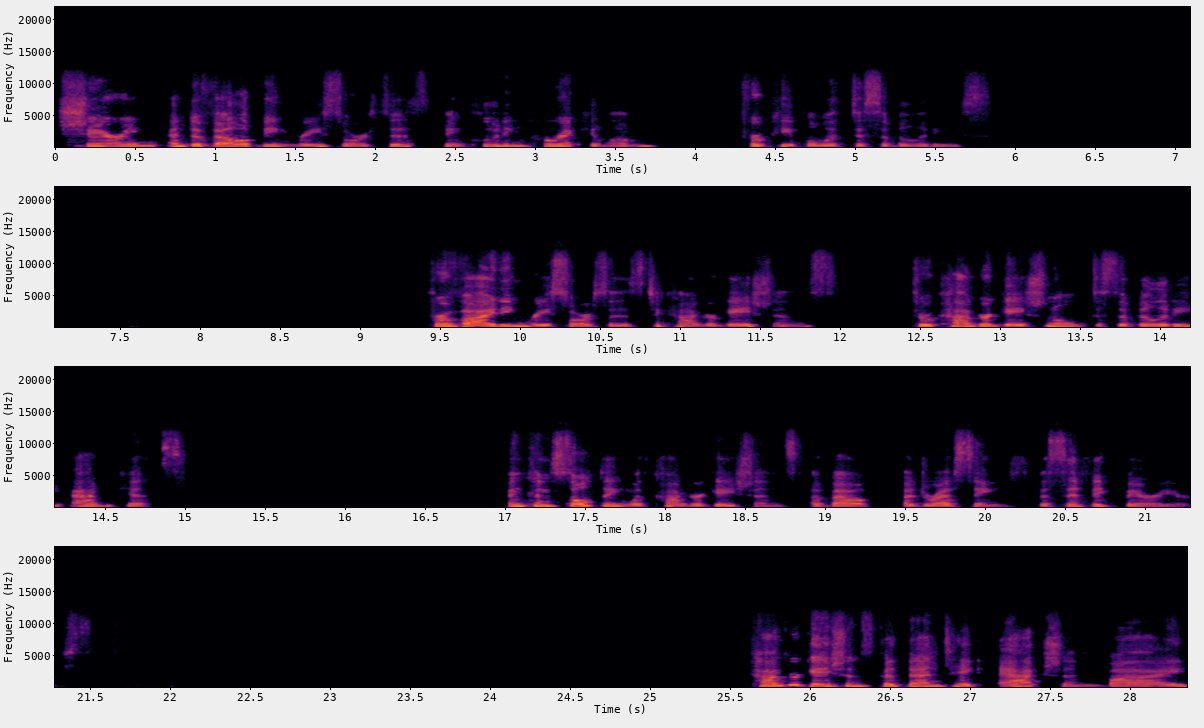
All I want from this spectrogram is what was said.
sharing and developing resources, including curriculum for people with disabilities. Providing resources to congregations through congregational disability advocates and consulting with congregations about addressing specific barriers. Congregations could then take action by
